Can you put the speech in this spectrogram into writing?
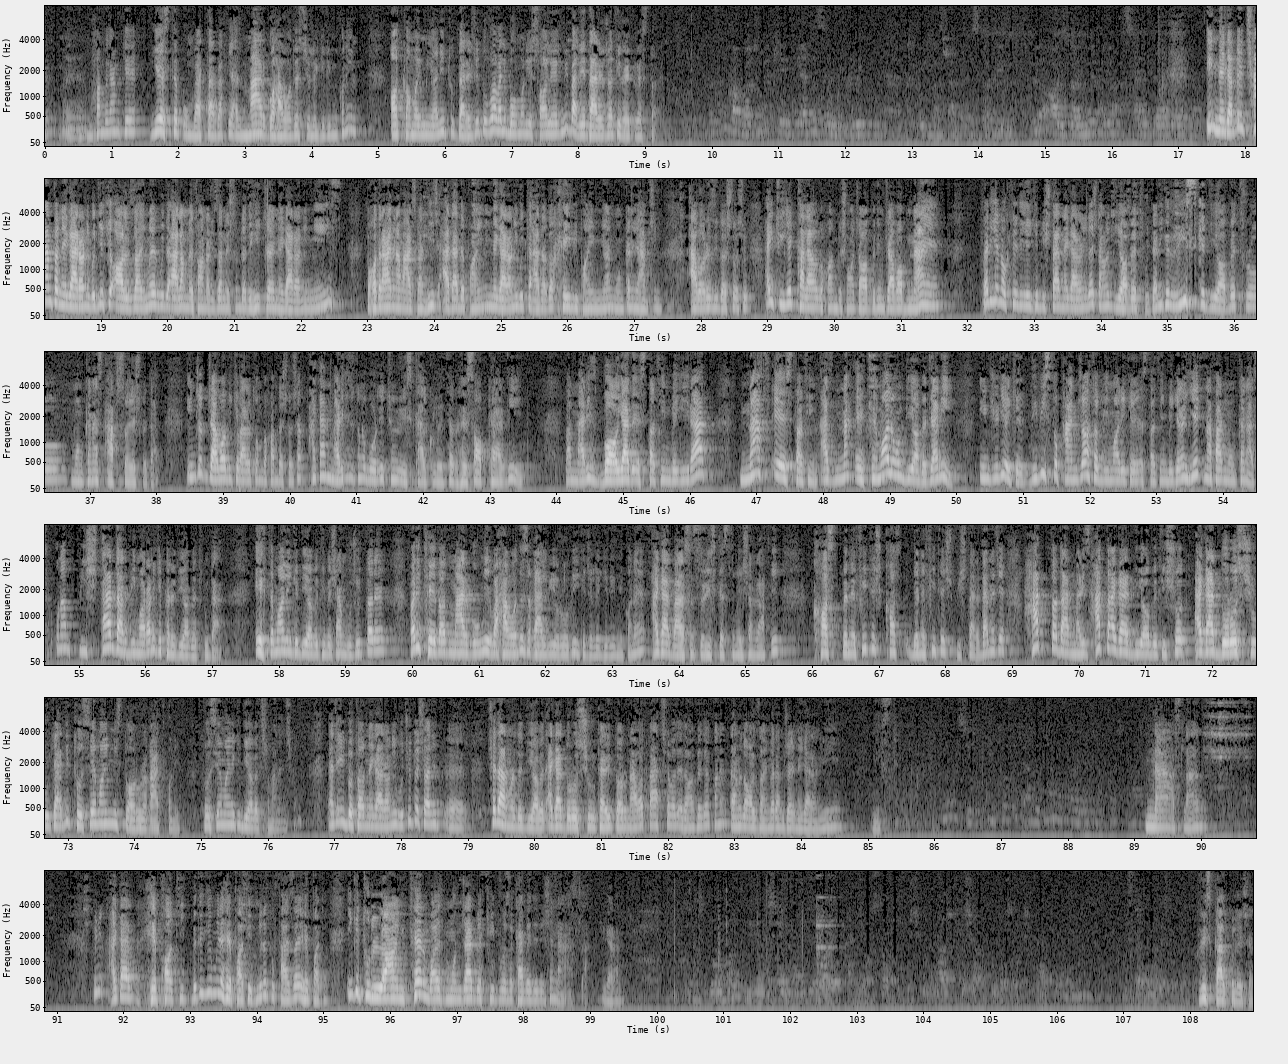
می‌خوام بگم که یه step اونورتر. وقتی از مرگ و حوادث جلوگیری می‌کنید آتکام میانی تو درجه دوم ولی به عنوان سال علمی برای درجاتی رگرس داره. این نگرانی چند تا نگرانی بود؟ یکی آلزایمر بوده الان متانالیزا نشون داده هیچ جای نگرانی نیست. به خاطر همین هم عرض هیچ عدد پایین این نگرانی بود که عددا خیلی پایین میان ممکنه یه همچین عوارضی داشته باشه. اگه تو یک کلمه بخوام به شما جواب بدیم جواب نه. ولی یه نکته دیگه که بیشتر نگرانی داشت در دیابت بود. یعنی که ریسک دیابت رو ممکن است افزایش بدن اینجا جوابی که براتون بخوام داشته باشم اگر مریضتون رو بردید تو ریسک کلکولیتر رو حساب کردید و مریض باید استاتین بگیرد نفع استاتین از احتمال اون دیابت. یعنی اینجوریه که 250 تا بیماری که استاتین بگیرن یک نفر ممکن است. اونم بیشتر در بیمارانی که پردیابت بودن. احتمال اینکه دیابتی بشن وجود داره. ولی تعداد مرگومیر و حوادث قلبی و که جلوگیری می‌کنه اگر بر اساس ریسک استیمیشن رفتید کاست بنفیتش کاست بنفیتش بیشتره. در نتیجه حتی در مریض حتی اگر دیابتی شد اگر درست شروع کردید توصیه ما این نیست دارو رو قطع کنید. توصیه ما اینه که دیابتش منیج کنید. در این دوتا نگرانی وجود داشت ولی چه در مورد دیابت؟ اگر درست شروع کردید دارو نواد قطع شه باید ادامه پیدا کنه. در مورد آلزایمر هم جای نگرانی نیست. نه اصلا. ببین اگر هپاتیت بده یه میره هپاتیت میره تو فضای هپاتیت. اینکه تو long term باید منجر به فیبروز کبدی بشه نه اصلا. نگران risk calculation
